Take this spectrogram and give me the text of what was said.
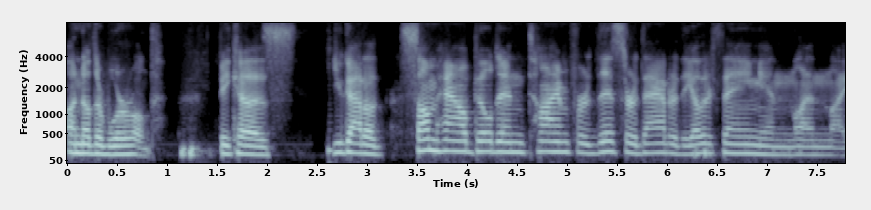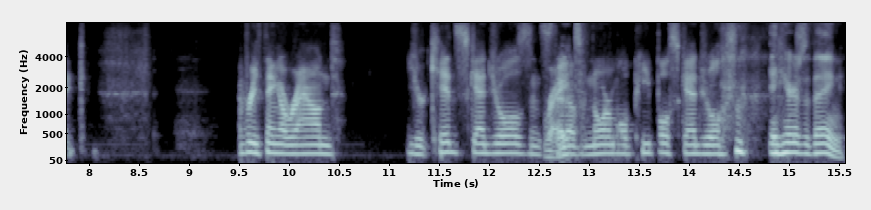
another world because you gotta somehow build in time for this or that or the other thing and, and like everything around your kids' schedules instead Right. of normal people schedules. And here's the thing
